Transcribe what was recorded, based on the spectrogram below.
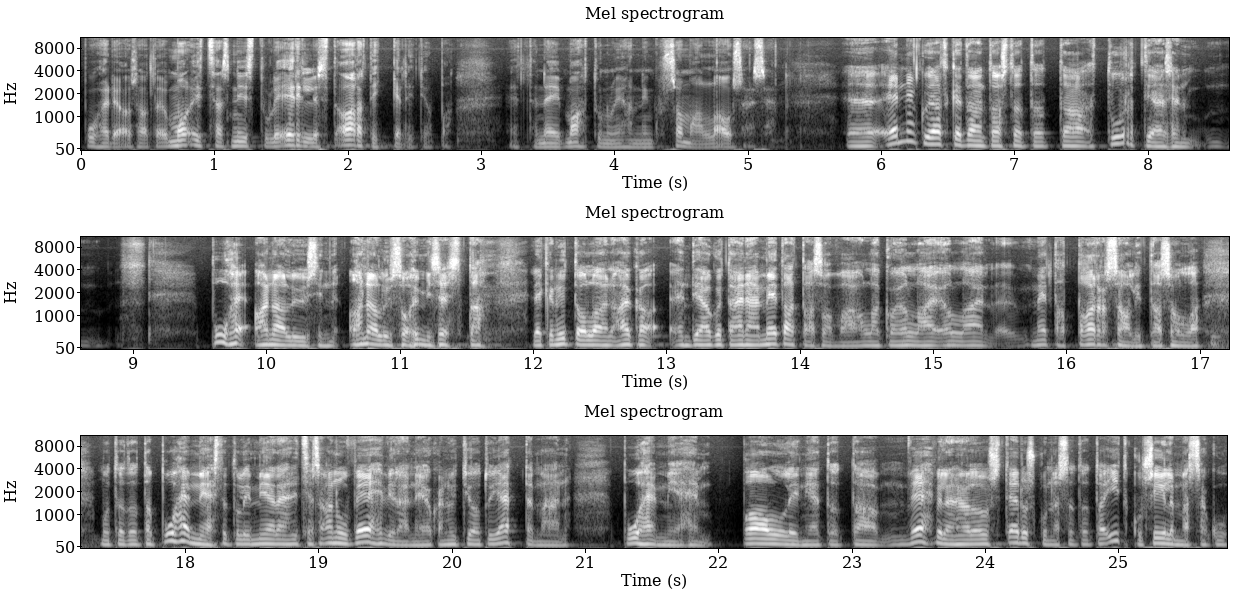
puheiden osalta. Itse asiassa niistä tuli erilliset artikkelit jopa, että ne ei mahtunut ihan niin kuin samaan lauseeseen. Ennen kuin jatketaan tuosta tota, Turtiaisen puheanalyysin analysoimisesta, eli nyt ollaan aika, en tiedä onko tämä enää metataso, vai ollaanko jollain, jollain metatarsalitasolla, mutta tota, puhemiestä tuli mieleen itse asiassa Anu Vehviläinen, joka nyt joutui jättämään puhemiehen pallin, ja tota, Vehviläinen oli ollut eduskunnassa tota, itku silmässä, kun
